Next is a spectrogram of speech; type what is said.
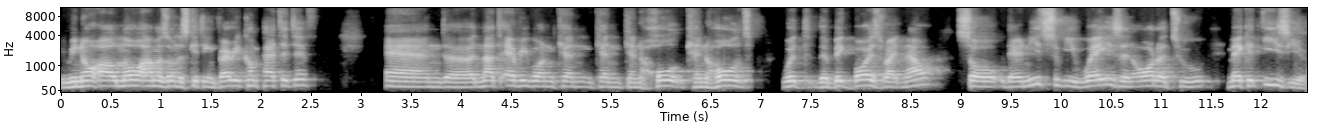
we know all know Amazon is getting very competitive and uh, not everyone can can can hold can hold with the big boys right now so there needs to be ways in order to make it easier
